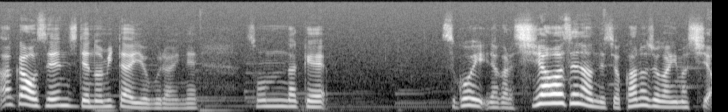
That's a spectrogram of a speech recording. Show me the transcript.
赤を煎じて飲みたいよぐらいね。そんだけすごいだから幸せなんですよ。彼女が今幸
